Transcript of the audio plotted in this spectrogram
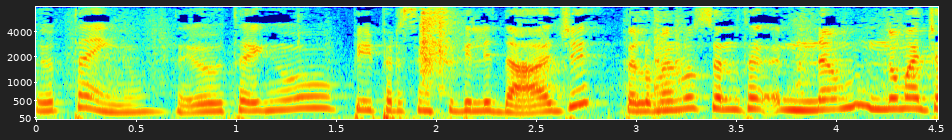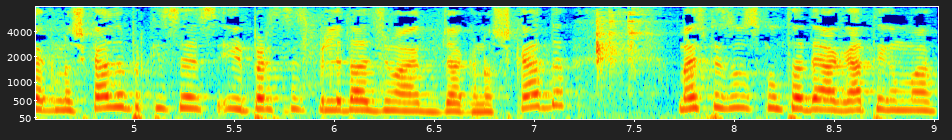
Eu tenho. Eu tenho hipersensibilidade. Pelo menos você não tem. Não, não é diagnosticada, porque a hipersensibilidade não é diagnosticada. Mas pessoas com TDAH têm uma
